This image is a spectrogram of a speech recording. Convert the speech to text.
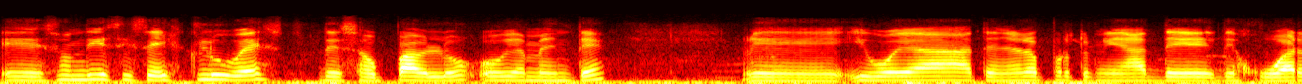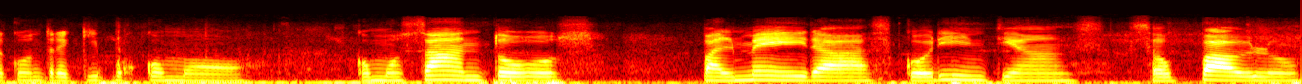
Eh, son 16 clubes de Sao Paulo, obviamente, eh, y voy a tener la oportunidad de, jugar contra equipos como, como Santos, Palmeiras, Corinthians, Sao Paulo.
